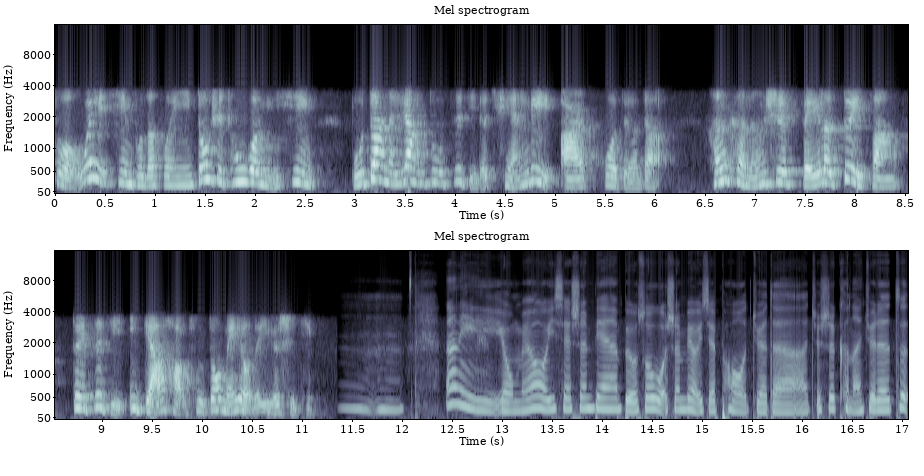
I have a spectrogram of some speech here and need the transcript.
所谓幸福的婚姻，都是通过女性不断的让渡自己的权利而获得的，很可能是肥了对方，对自己一点好处都没有的一个事情。嗯嗯那你有没有一些身边，比如说我身边有一些朋友，觉得就是可能觉得这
